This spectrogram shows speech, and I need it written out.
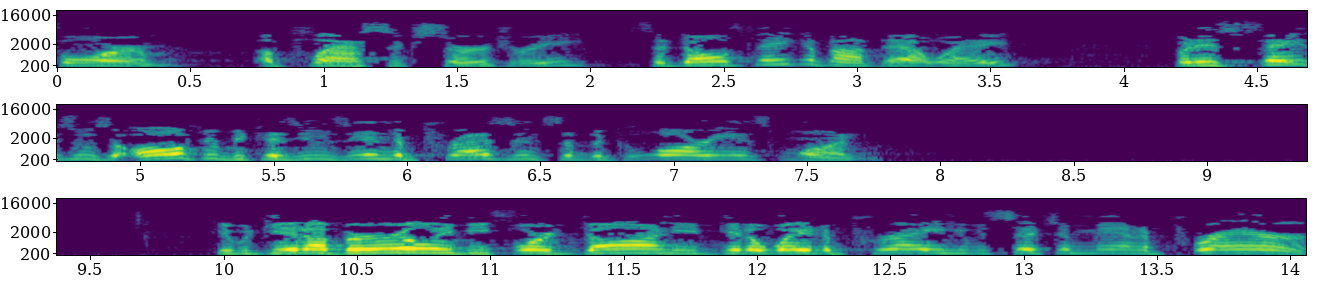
form of plastic surgery, so don't think about that way. But his face was altered because he was in the presence of the glorious one. He would get up early before dawn. He'd get away to pray. He was such a man of prayer,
